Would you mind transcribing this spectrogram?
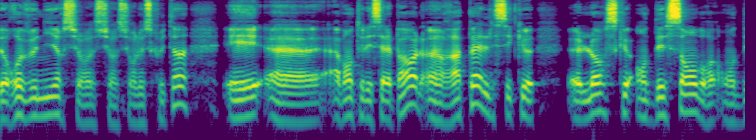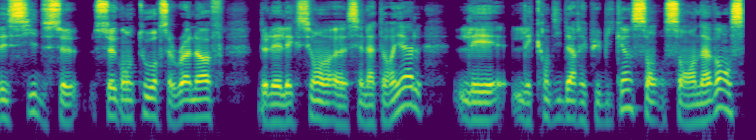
revenir sur, sur, sur le scrutin. Et euh, avant de te laisser la parole, un rappel, c'est que euh, lorsque en décembre on décide ce second tour, ce runoff de l'élection sénatoriale, les, les candidats républicains sont, sont en avance.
